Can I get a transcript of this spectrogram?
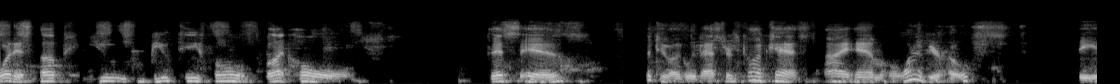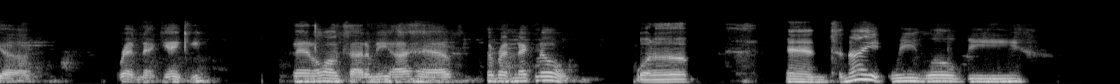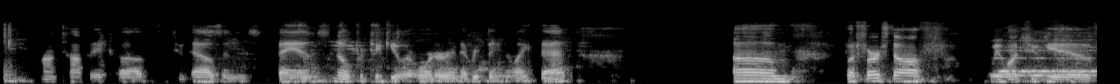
What is up, you beautiful buttholes? This is the Two Ugly Bastards podcast. I am one of your hosts, the uh, Redneck Yankee, and alongside of me, I have the Redneck Gnome. What up? And tonight we will be on topic of 2000s bands, no particular order and everything like that. Um, but first off, we want to give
